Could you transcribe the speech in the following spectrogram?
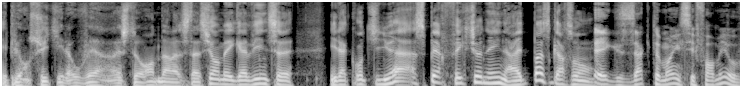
Et puis ensuite, il a ouvert un restaurant dans la station. Mais Gavin, il a continué à se perfectionner. Il n'arrête pas ce garçon. Exactement, il s'est formé au,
